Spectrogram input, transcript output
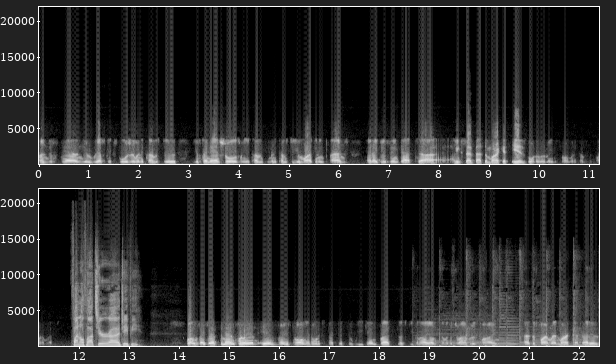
understand your risk exposure when it comes to your financials, when it comes when it comes to your marketing plans. And I do think that, uh, having said that, the market is going to remain strong when it comes to farmland. Final thoughts here, uh, JP? Well, as I said, demand for land is very strong. I don't expect it to weaken, but let's keep an eye on some of the drivers behind uh, the farmland market. That is,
